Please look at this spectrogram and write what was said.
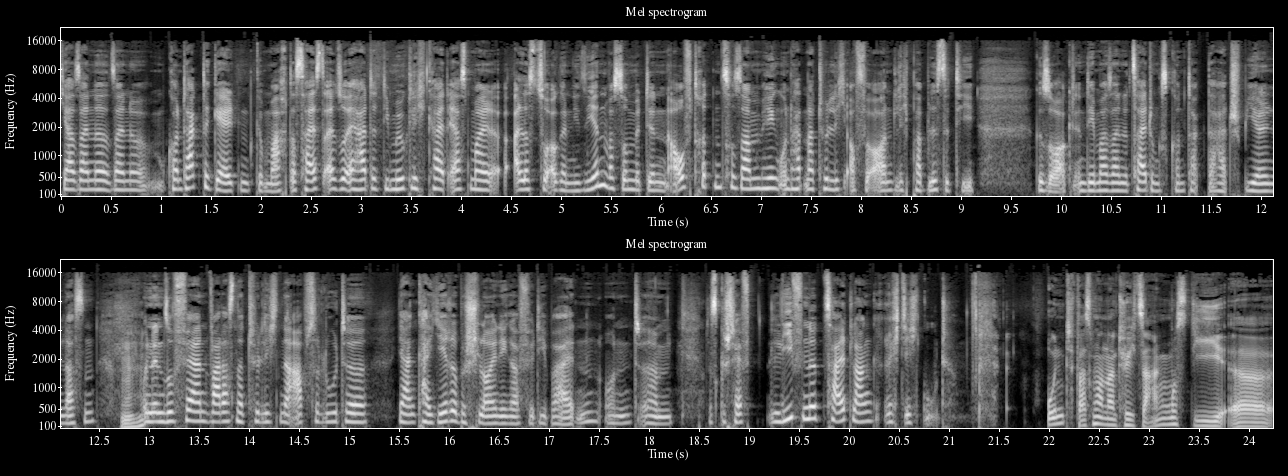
ja seine seine Kontakte geltend gemacht. Das heißt also, er hatte die Möglichkeit erstmal alles zu organisieren, was so mit den Auftritten zusammenhing und hat natürlich auch für ordentlich Publicity gesorgt, indem er seine Zeitungskontakte hat spielen lassen. Mhm. Und insofern war das natürlich eine absolute ja ein Karrierebeschleuniger für die beiden und ähm, das Geschäft lief eine Zeit lang richtig gut. Und was man natürlich sagen muss, die äh,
